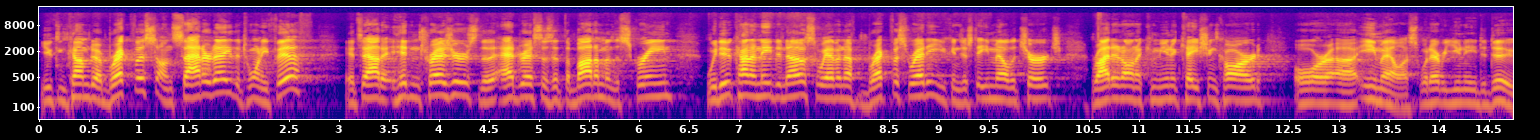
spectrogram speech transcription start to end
you can come to a breakfast on Saturday, the 25th. It's out at Hidden Treasures. The address is at the bottom of the screen. We do kind of need to know, so we have enough breakfast ready. You can just email the church, write it on a communication card, or uh, email us, whatever you need to do.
